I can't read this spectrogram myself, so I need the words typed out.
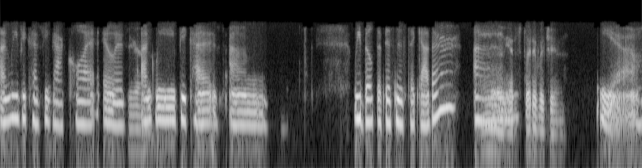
ugly because he got caught. It was yeah. ugly because um we built the business together. Um, mm, he had to split it with you. Yeah,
